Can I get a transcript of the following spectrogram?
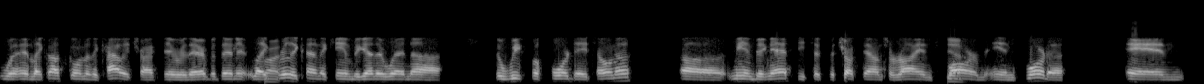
and like us going to the Cowie track, they were there. But then it like Right. really kind of came together when uh, the week before Daytona, uh, me and Big Nasty took the truck down to Ryan's Yeah. farm in Florida, and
